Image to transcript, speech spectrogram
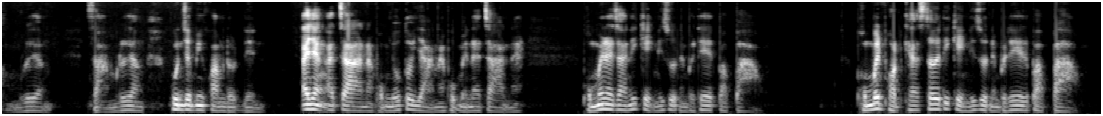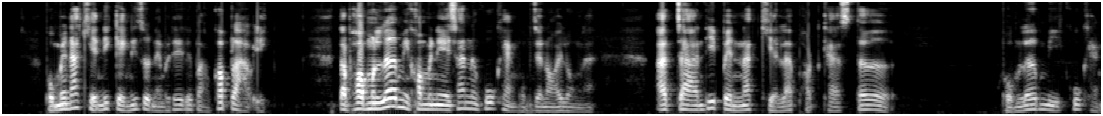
2 เรื่อง 3 เรื่อง คุณจะมีความโดดเด่นอะอย่างอาจารย์นะผมยกตัวอย่างนะผมเป็นอาจารย์นะผมเป็นอาจารย์ที่เก่งที่สุดในประเทศเปล่าๆผมเป็นพอดแคสเตอร์ที่เก่งที่สุดในประเทศหรือเปล่าๆผมเป็นนักเขียนที่เก่งที่สุดในประเทศหรือเปล่าก็เปล่าอีก แต่พอมันเริ่มมีคอมบิเนชันในคู่แข่งผมจะน้อยลงแล้วอาจารย์ที่เป็นนักเขียนและพอดแคสเตอร์ผมเริ่มมีคู่แข่ง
